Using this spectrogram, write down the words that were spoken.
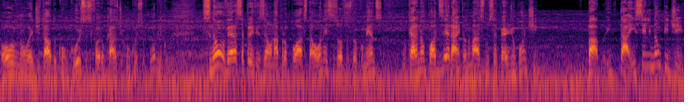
ou no edital do concurso, se for um caso de concurso público, se não houver essa previsão na proposta ou nesses outros documentos, o cara não pode zerar, então no máximo você perde um pontinho. Pablo, e tá, e se ele não pedir?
